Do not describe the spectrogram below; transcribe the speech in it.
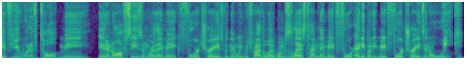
If you would have told me in an off season where they make four trades within a week, which by the way, when was the last time they made four? Anybody made four trades in a week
